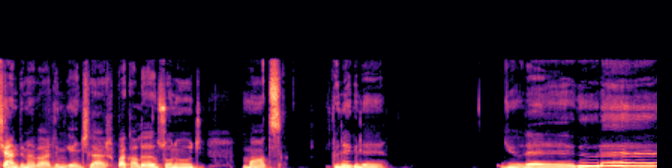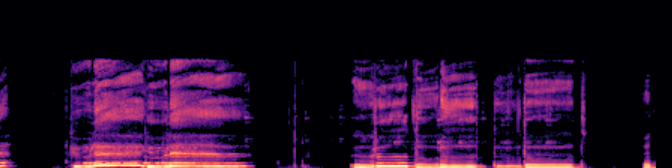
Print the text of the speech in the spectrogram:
Kendime verdim gençler. Bakalım sonuç. Mat. Güle. Güle güle. Güle güle. Dırıt dırıt dırıt. Evet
